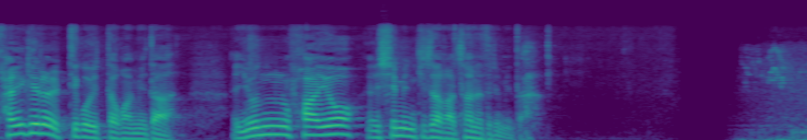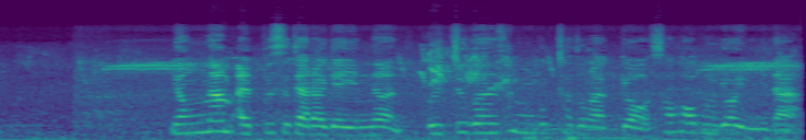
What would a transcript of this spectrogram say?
활기를 띠고 있다고 합니다. 윤화요 시민 기자가 전해드립니다. 영남 알프스 자락에 있는 울주군 상북초등학교 서허분교입니다.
